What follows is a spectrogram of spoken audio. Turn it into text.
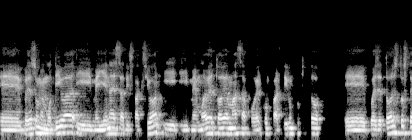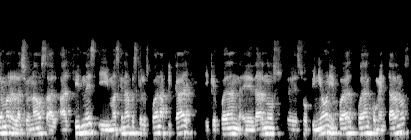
eh, pues eso me motiva y me llena de satisfacción y me mueve todavía más a poder compartir un poquito eh, pues de todos estos temas relacionados al, fitness y más que nada pues que los puedan aplicar y que puedan eh, darnos eh, su opinión y puedan, puedan comentarnos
